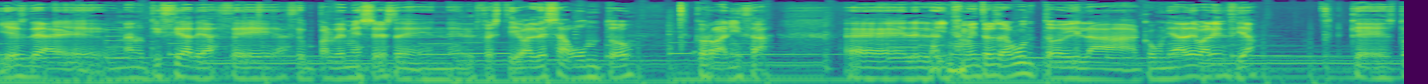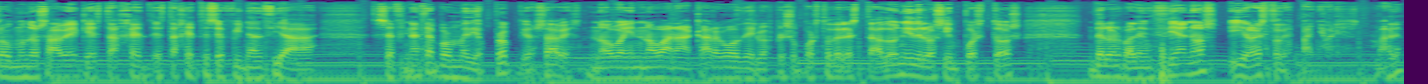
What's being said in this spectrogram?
Y es de eh, una noticia de hace, hace un par de meses en el Festival de Sagunto que organiza el Ayuntamiento de Sagunto y la Comunidad de Valencia que todo el mundo sabe que esta gente, esta gente se financia se financia por medios propios, ¿sabes? No, no van a cargo de los presupuestos del Estado ni de los impuestos de los valencianos y el resto de españoles, ¿vale?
